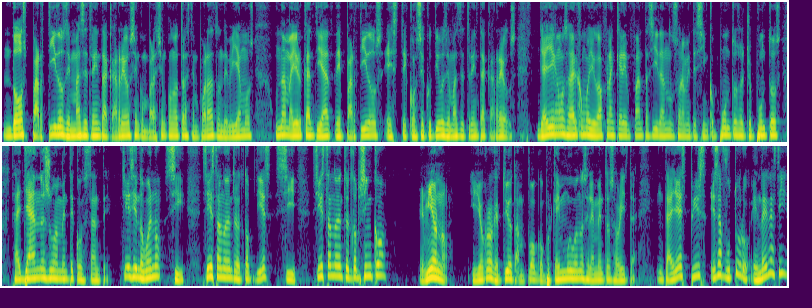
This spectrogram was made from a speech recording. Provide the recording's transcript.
dos partidos de más de 30 carreos en comparación con otras temporadas donde veíamos una mayor cantidad de partidos este, consecutivos de más de 30 carreos. Ya llegamos a ver cómo llegó a flanquear en fantasy dando solamente 5 puntos, 8 puntos. O sea, ya no es sumamente constante. ¿Sigue siendo bueno? Sí. ¿Sigue estando dentro del top 10? Sí. ¿Sigue estando dentro del top 5? El mío no. Y yo creo que tuyo tampoco, porque hay muy buenos elementos ahorita. Tajay Spears es a futuro. En Dynasty,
